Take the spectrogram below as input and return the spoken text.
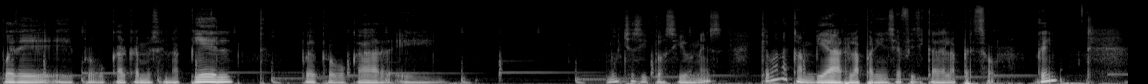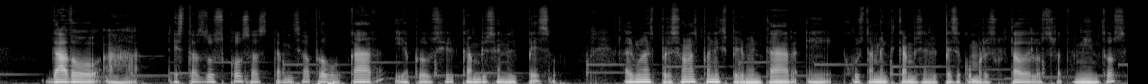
puede eh, provocar cambios en la piel, puede provocar eh, muchas situaciones que van a cambiar la apariencia física de la persona. Dado a estas dos cosas, también se va a provocar y a producir cambios en el peso. Algunas personas pueden experimentar eh, justamente cambios en el peso como resultado de los tratamientos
